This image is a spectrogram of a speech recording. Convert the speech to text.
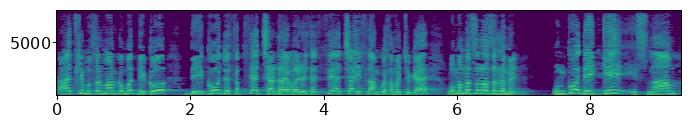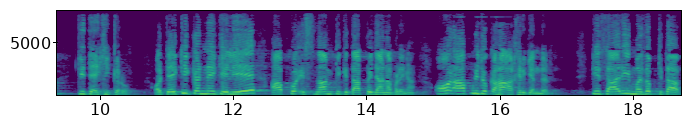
آج کے مسلمان کو مت دیکھو۔ دیکھو جو سب سے اچھا ڈرائیور ہے، سب سے اچھا اسلام کو سمجھ چکا ہے، وہ محمد صلی اللہ علیہ وسلم ہے۔ ان کو دیکھ کے اسلام کی تحقیق کرو۔ اور تحقیق کرنے کے لیے آپ کو اسلام کی کتاب پہ جانا پڑے گا۔ اور آپ نے جو کہا آخر کے اندر کہ ساری مذہب کتاب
